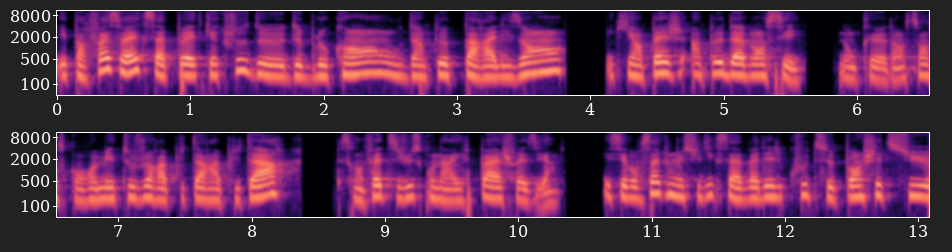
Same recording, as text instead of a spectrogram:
Et parfois, c'est vrai que ça peut être quelque chose de, de bloquant ou d'un peu paralysant et qui empêche un peu d'avancer. Donc, dans le sens qu'on remet toujours à plus tard, à plus tard, parce qu'en fait, c'est juste qu'on n'arrive pas à choisir. Et c'est pour ça que je me suis dit que ça valait le coup de se pencher dessus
